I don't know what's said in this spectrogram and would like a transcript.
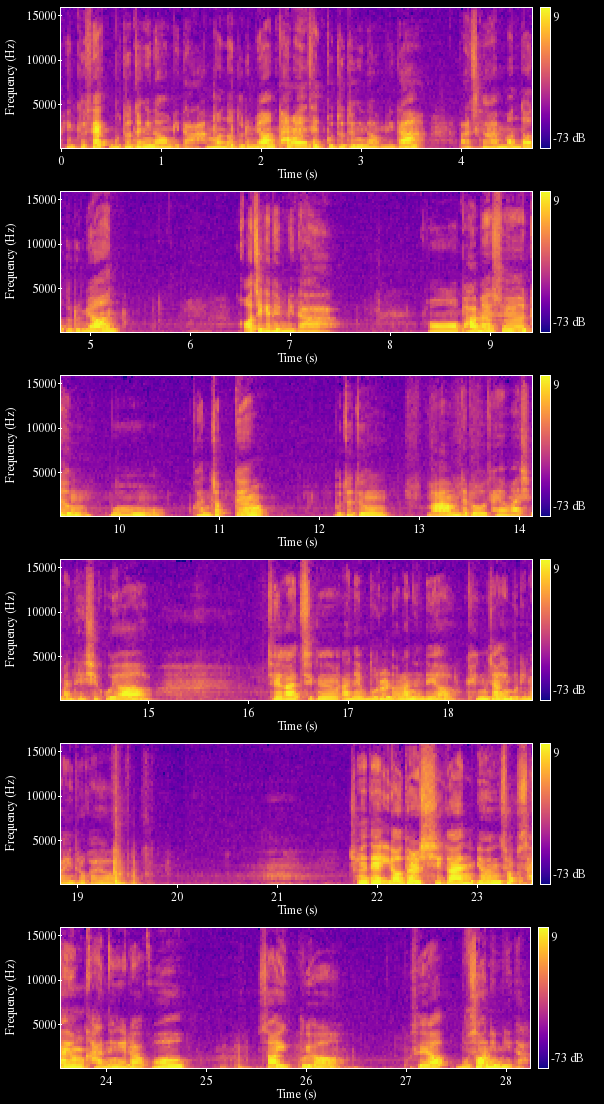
핑크색 무드등이 나옵니다. 한 번 더 누르면 파란색 무드등이 나옵니다. 마지막 한 번 더 누르면 꺼지게 됩니다. 어, 밤에 수유등, 뭐 간접등, 무드등 마음대로 사용하시면 되시고요. 제가 지금 안에 물을 넣어놨는데요. 굉장히 물이 많이 들어가요. 최대 8시간 연속 사용 가능이라고 써 있고요. 보세요. 무선입니다.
